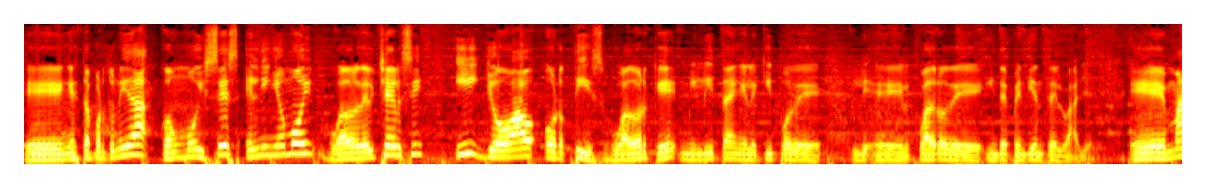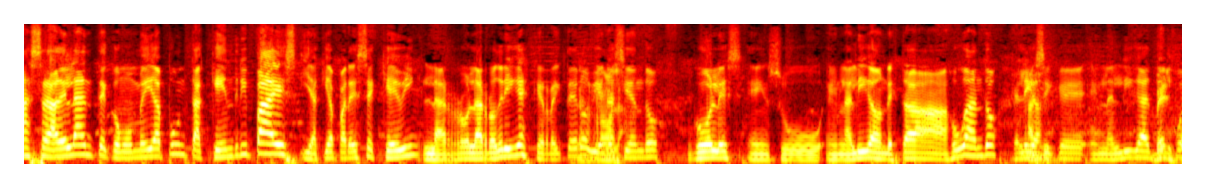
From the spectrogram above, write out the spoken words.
Eh, en esta oportunidad con Moisés el Niño Moy, jugador del Chelsea, y Joao Ortiz, jugador que milita en el equipo del cuadro de Independiente del Valle. Eh, más adelante, como media punta, Kendry Páez. Y aquí aparece Kevin La Rola Rodríguez, que reitero, La viene Rola. haciendo goles en su en la liga donde está jugando. ¿Qué liga? Así que en la liga de Bélgica.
